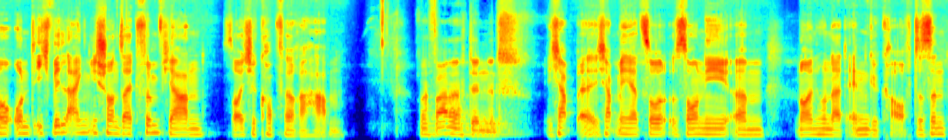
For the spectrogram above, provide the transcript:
und ich will eigentlich schon seit fünf Jahren solche Kopfhörer haben. Was war das denn jetzt? Ich habe äh, ich hab mir jetzt so Sony ähm, 900N gekauft. Das sind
